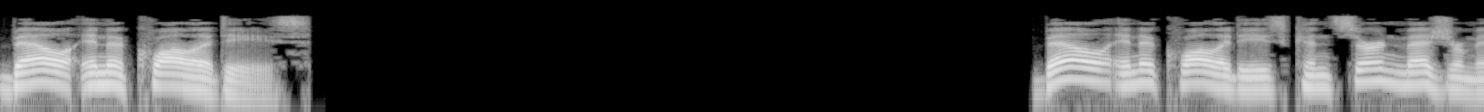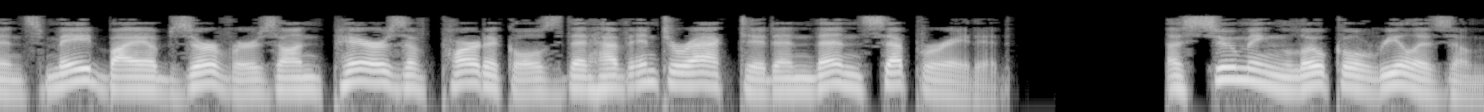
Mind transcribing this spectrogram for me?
Bell inequalities Bell inequalities concern measurements made by observers on pairs of particles that have interacted and then separated. Assuming local realism,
